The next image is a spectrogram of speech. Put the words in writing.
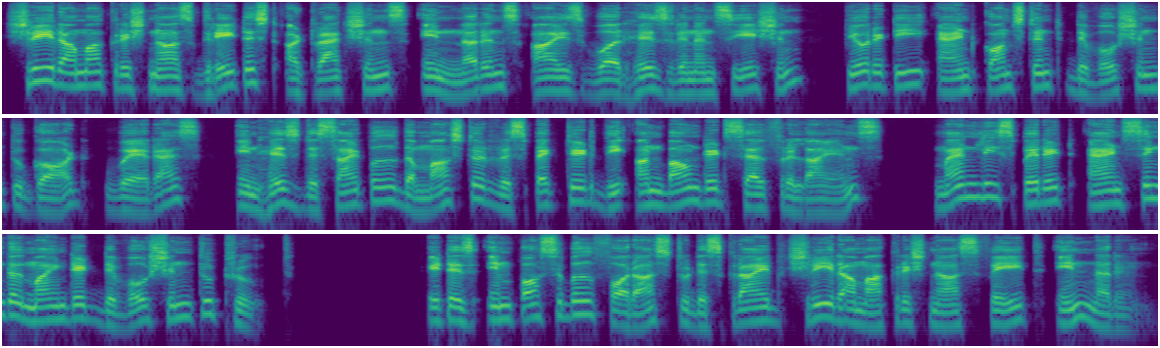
Sri Ramakrishna's greatest attractions in Naren's eyes were his renunciation, purity and constant devotion to God, whereas, in his disciple the Master respected the unbounded self-reliance, manly spirit and single-minded devotion to truth. It is impossible for us to describe Sri Ramakrishna's faith in Naren.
